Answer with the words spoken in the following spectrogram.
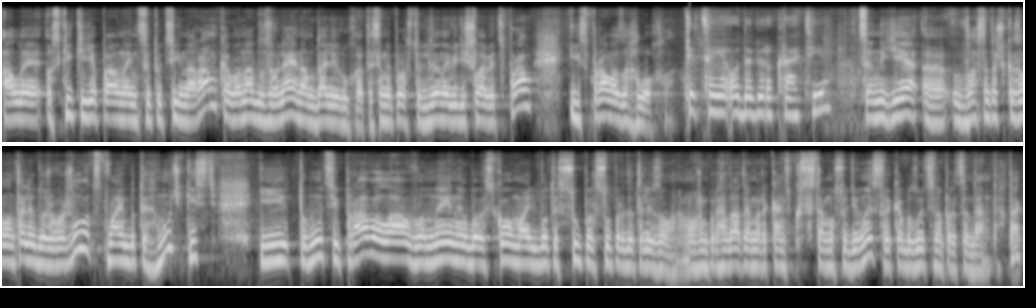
Але оскільки є певна інституційна рамка, вона дозволяє нам далі рухатися. Не просто людина відійшла від справ і справа заглохла. Чи це є ода бюрократії? Це не є е, власне те, що казала Наталя, дуже важливо. Це має бути гнучкість, і тому ці правила вони не обов'язково мають бути супер-супер деталізованими. Можемо пригадати американську систему судівництва, яка базується на прецедентах. Так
